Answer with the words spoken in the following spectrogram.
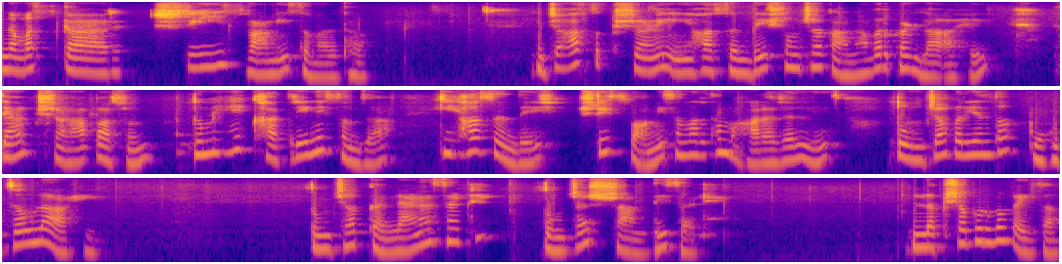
नमस्कार. श्री स्वामी समर्थ. ज्याच क्षणी हा संदेश तुमच्या कानावर पडला आहे त्या क्षणापासून तुम्ही हे खात्रीने समजा की हा संदेश श्री स्वामी समर्थ महाराजांनीच तुमच्यापर्यंत पोहोचवला आहे. तुमच्या कल्याणासाठी तुमच्या शांतीसाठी. लक्षपूर्वक ऐका.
